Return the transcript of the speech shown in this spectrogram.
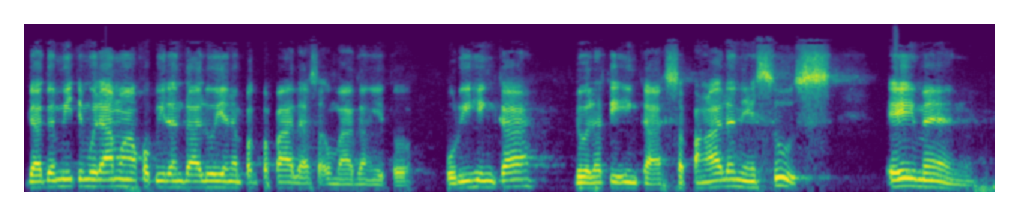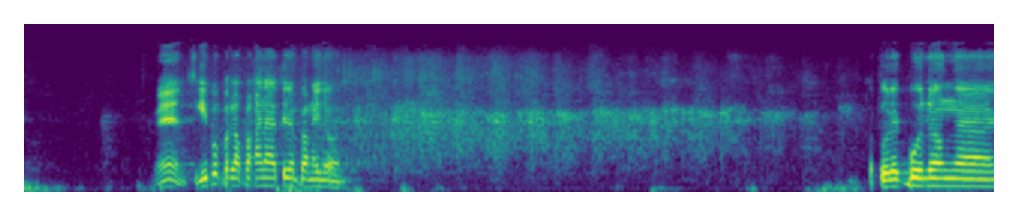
Gagamitin mo lamang ako bilang daluyan ng pagpapala sa umagang ito. Purihin ka, luwalhatiin ka sa pangalan ni Jesus. Amen. Amen. Sige po, palakpakan natin ang Panginoon. Katulad po nung uh,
